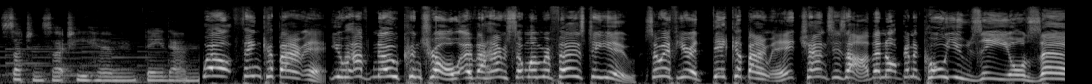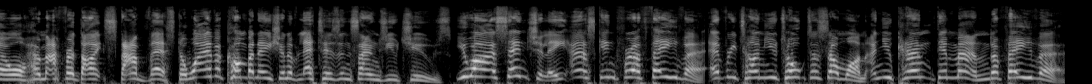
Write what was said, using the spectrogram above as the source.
such and such, he, him, they, them. Well, think about it. You have no control over how someone refers to you. So if you're a dick about it, chances are they're not going to call you Z or Zer or hermaphrodite stab vest or whatever combination of letters and sounds you choose. You are essentially asking for a favor every time you talk to someone, and you can't demand a favor.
